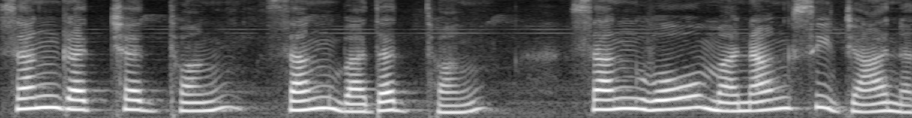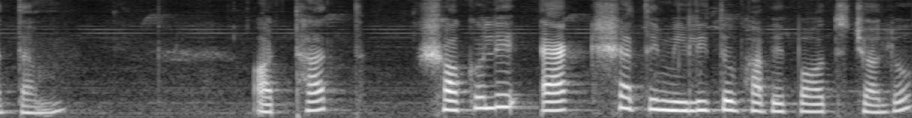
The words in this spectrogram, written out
সংগচ্ছধ্বং, সংবদধ্বং সংভো মনাংসি জানতম। অর্থাৎ সকলে একসাথে মিলিতভাবে পথ চলো,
